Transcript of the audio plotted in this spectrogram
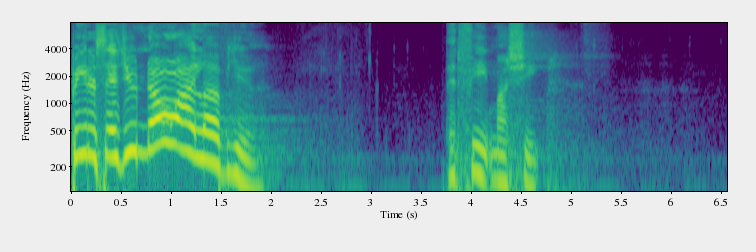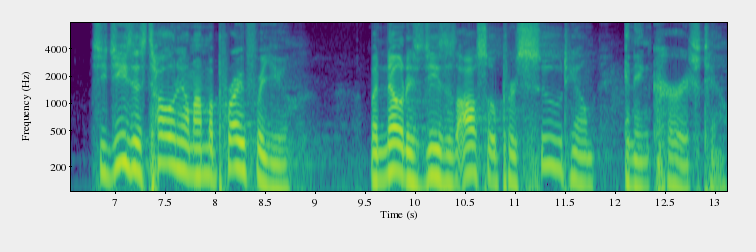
Peter says, You know I love you. Then feed my sheep. See, Jesus told him, I'm going to pray for you. But notice, Jesus also pursued him and encouraged him.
